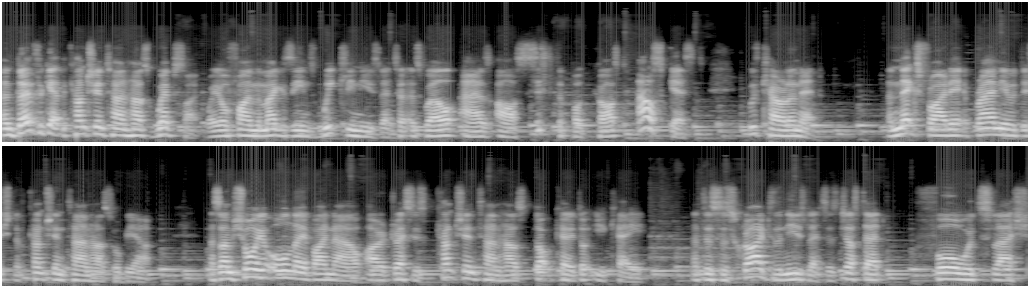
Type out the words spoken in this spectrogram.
And don't forget the Country and Town House website, where you'll find the magazine's weekly newsletter as well as our sister podcast, House Guest, with Carol Annette. And next Friday, a brand new edition of Country and Town House will be out. As I'm sure you all know by now, our address is countryandtownhouse.co.uk. And to subscribe to the newsletters, just add forward slash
